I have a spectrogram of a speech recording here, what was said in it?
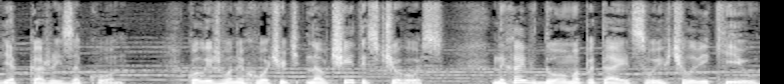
як каже й закон. Коли ж вони хочуть навчитись чогось, нехай вдома питають своїх чоловіків.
